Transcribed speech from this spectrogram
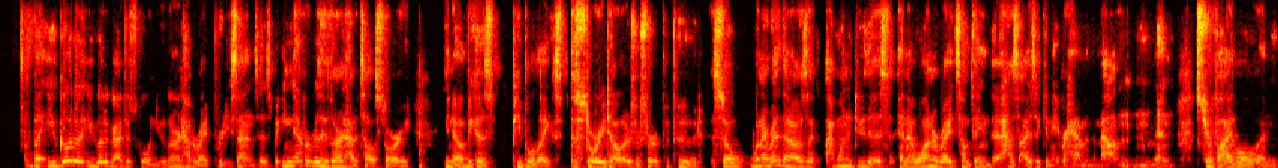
but you go to you go to graduate school and you learn how to write pretty sentences but you never really learn how to tell a story you know? Because people like the storytellers are sort of poo-pooed so when i read that i was like i want to do this and i want to write something that has isaac and abraham in the mountain and, and survival and,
